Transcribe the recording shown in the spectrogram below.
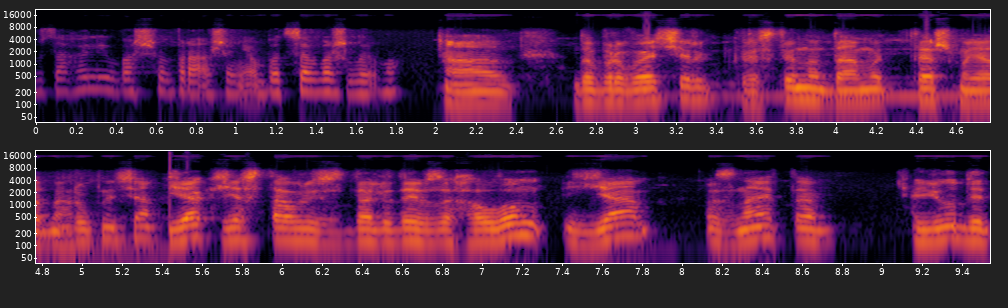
взагалі ваше враження, бо це важливо. А, добрий вечір, Кристина. Да, ми теж моя одногрупниця. Як я ставлюсь до людей взагалом? Я знаєте, люди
